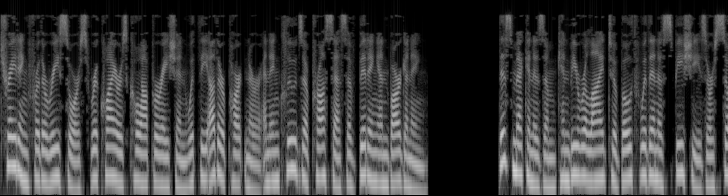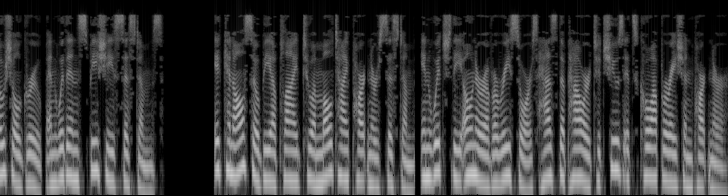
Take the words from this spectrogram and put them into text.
Trading for the resource requires cooperation with the other partner and includes a process of bidding and bargaining. This mechanism can be relied to both within a species or social group and within species systems. It can also be applied to a multi-partner system, in which the owner of a resource has the power to choose its cooperation partner.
